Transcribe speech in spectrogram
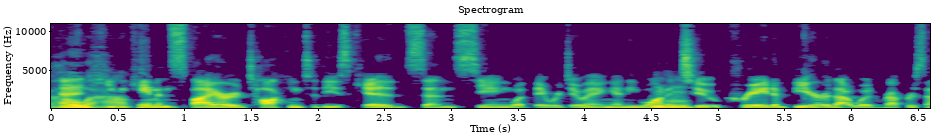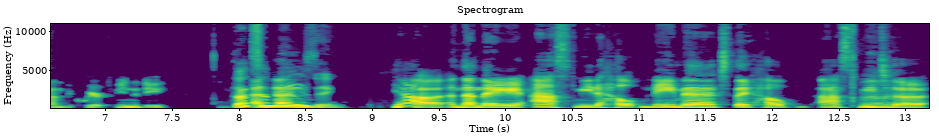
Oh, and he became inspired talking to these kids and seeing what they were doing, and he wanted Mhm. to create a beer that would represent the queer community. That's and then- amazing. Yeah, and then they asked me to help name it. They helped asked me to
